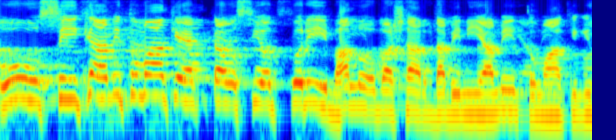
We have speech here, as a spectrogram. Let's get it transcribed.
ও আমি তোমাকে একটা করি, ভালোবাসার দাবি নিয়ে আমি তোমাকে কিছু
